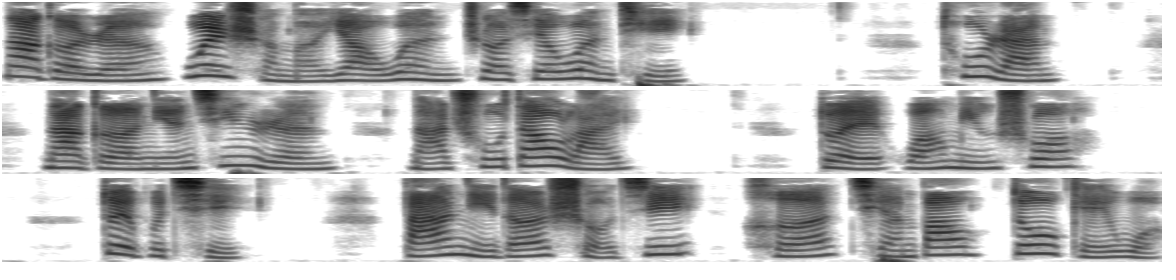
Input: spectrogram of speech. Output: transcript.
那个人为什么要问这些问题。突然，那个年轻人拿出刀来，对王明说：“对不起，把你的手机和钱包都给我。”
